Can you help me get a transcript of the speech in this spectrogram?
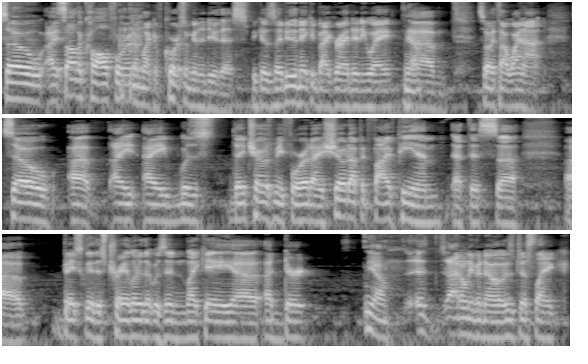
So I saw the call for it. I'm like, of course I'm going to do this because I do the naked bike ride anyway. Yeah. Um, so I thought, why not? So uh, I I was they chose me for it. I showed up at 5 p.m. at this uh, uh, basically this trailer that was in like a uh, a dirt. Yeah. I don't even know. It was just like.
